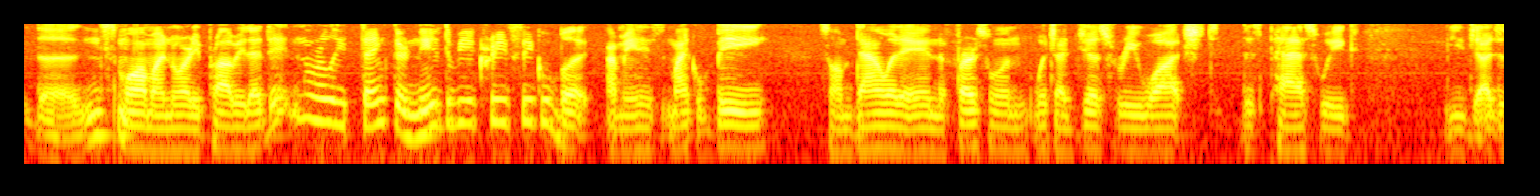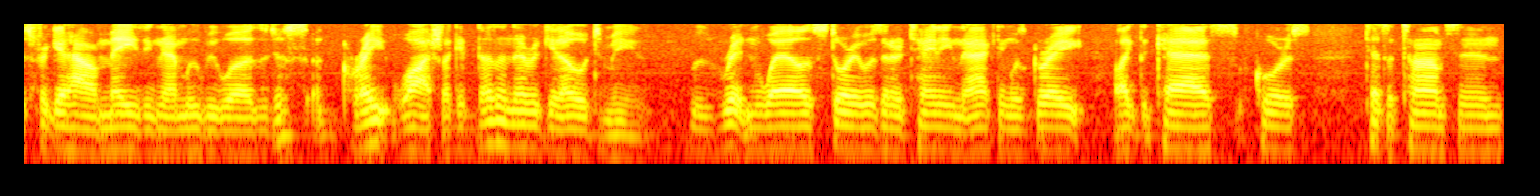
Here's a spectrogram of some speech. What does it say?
the small minority probably that didn't really think there needed to be a Creed sequel, but I mean it's Michael B, so I'm down with it. And the first one, which I just rewatched this past week, you, I just forget how amazing that movie was. Just a great watch. Like it doesn't ever get old to me was written well. The story was entertaining. The acting was great. I like the cast, of course. Tessa Thompson,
